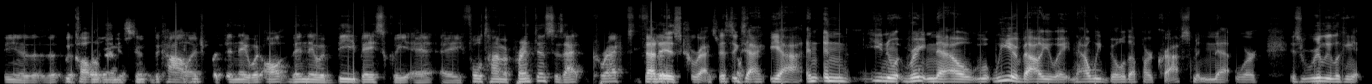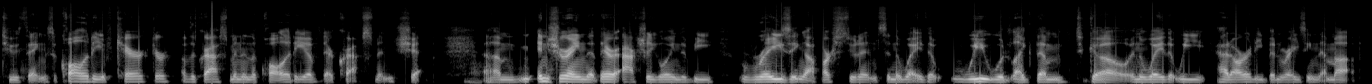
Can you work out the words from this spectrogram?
you know the, the, the college, program, the college mm-hmm. but then they would all then they would be basically a, a full-time apprentice is that correct? That is correct. that's exactly yeah and and you know right now what we evaluate and how we build up our craftsman network is really looking at two things the quality of character of the craftsman and the quality of their craftsmanship. Um, ensuring that they're actually going to be raising up our students in the way that we would like them to go in the way that we had already been raising them up.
